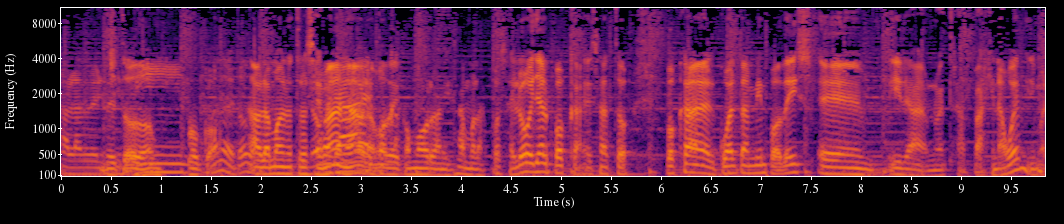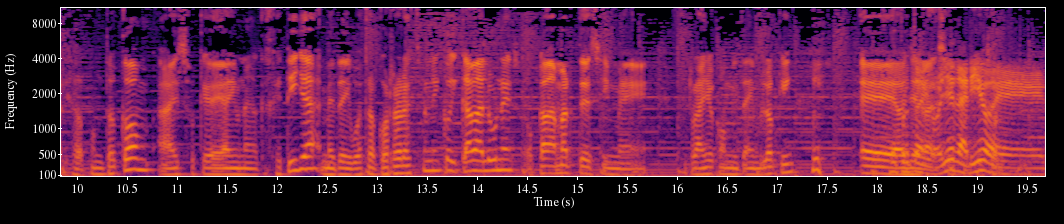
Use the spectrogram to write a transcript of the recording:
hablando del de todo, un poco. De todo. Hablamos de nuestra semana, hablamos de cómo organizamos las cosas. Y luego ya el podcast, exacto. Podcast, el cual también podéis eh, ir a nuestra página web, minimalizado.com, a eso que hay una cajetilla, metéis vuestro correo electrónico y cada lunes o cada martes, si me rayo con mi time blocking. Eh, oye, oye, Darío, eh,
